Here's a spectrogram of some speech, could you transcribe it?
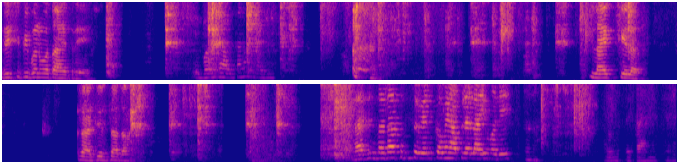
रेसिपी बनवत आहेत रे हे बंद झालता ना मध्ये. लाईक केलं राजेश दादा राजेश दादा तुमचं वेलकम आहे आपल्या लाईव्हमध्ये धरा. काय होतंय, काय नाही त्याला.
